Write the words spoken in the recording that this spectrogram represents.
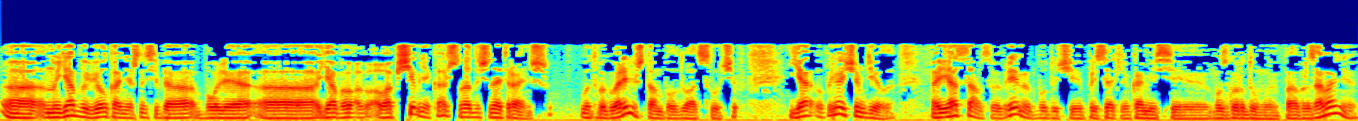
А, но я бы вел, конечно, себя более... Я бы, вообще, мне кажется, надо начинать раньше. Вот вы говорили, что там было 20 случаев. Я, вы понимаете, в чем дело? Я сам в свое время, будучи председателем комиссии Мосгордумы по образованию,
